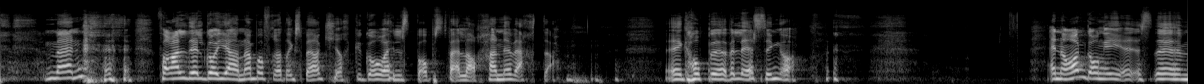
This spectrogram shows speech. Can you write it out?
Men for all del, gå gjerne på Fredriksberg kirkegård og helst på Obstfeller. Han er verdt det. Jeg hopper over lesinga. En annen gang jeg eh,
